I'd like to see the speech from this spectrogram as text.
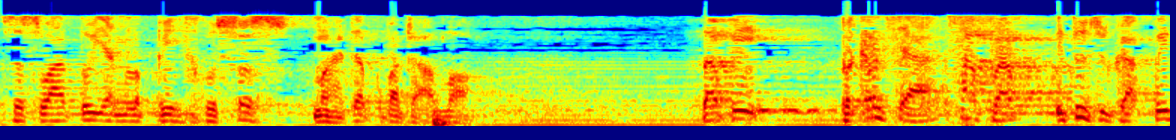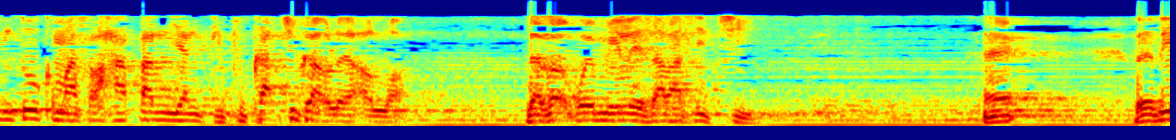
sesuatu yang lebih khusus menghadap kepada Allah. Tapi bekerja, sabab itu juga pintu kemaslahatan yang dibuka juga oleh Allah. Lah kok kowe milih salah siji. Eh? Jadi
